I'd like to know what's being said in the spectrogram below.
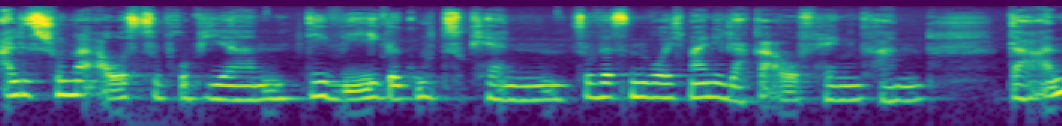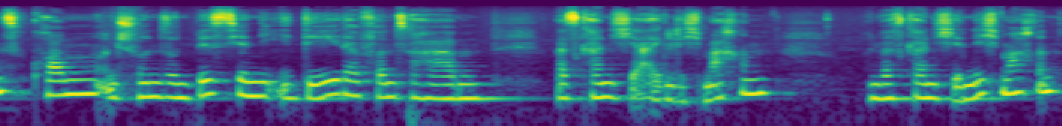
Alles schon mal auszuprobieren, die Wege gut zu kennen, zu wissen, wo ich meine Jacke aufhängen kann. Da anzukommen und schon so ein bisschen die Idee davon zu haben, was kann ich hier eigentlich machen und was kann ich hier nicht machen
